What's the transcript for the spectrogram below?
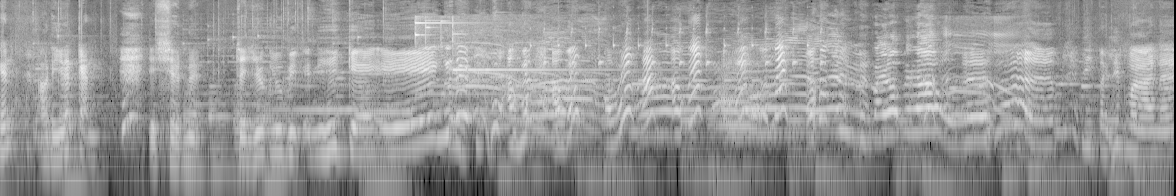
งั้นเอาดีแล้วกัน เดี๋ยวฉันน่ะจะยกลูบิกอันนี้ให้แกเอง เอาไหมเอาไหมเอาไหม เราไปเราเออรีบไปรีบมานะ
